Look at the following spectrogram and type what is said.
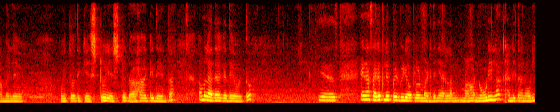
ಆಮೇಲೆ ಹೋಯ್ತು. ಅದಕ್ಕೆ ಎಷ್ಟು ಎಷ್ಟು ದಾಹ ಆಗಿದೆ ಅಂತ. ಆಮೇಲೆ ಅದಾಗದೇ ಹೋಯ್ತು. ಎಸ್ ಏನೋ ಸರಿ ಫ್ಲಿಪ್ಪೇಡ್ ವಿಡಿಯೋ ಅಪ್ಲೋಡ್ ಮಾಡಿದ್ದೀನಿ. ಯಾರೆಲ್ಲ ಮಾ ನೋಡಿಲ್ಲ, ಖಂಡಿತ ನೋಡಿ.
